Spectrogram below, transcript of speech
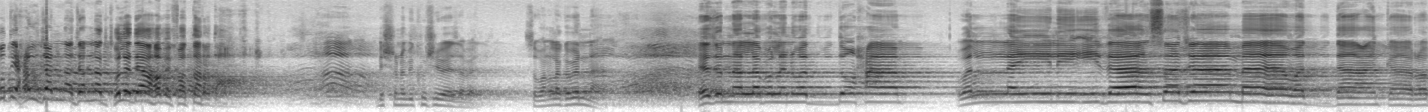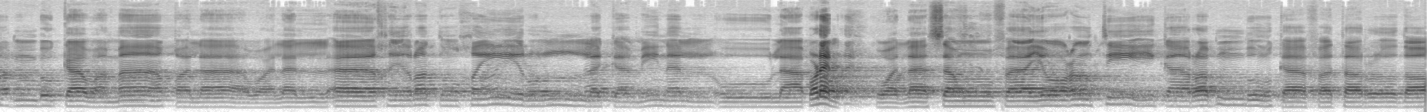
ফতিহাল জান্নাত জান্নাত খুলে দেওয়া হবে ফাতারদা। বিশ্বনবী খুশি হয়ে যাবেন। সুবহানাল্লাহ কবেন না? এজন্য আল্লাহ বললেন ওয়াদ্দুহা والليل إذا سجى ما ودعك ربك وما قلى وللآخرة خير لك من الأولى পড়েন ولسوف يعطيك ربك فترضى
